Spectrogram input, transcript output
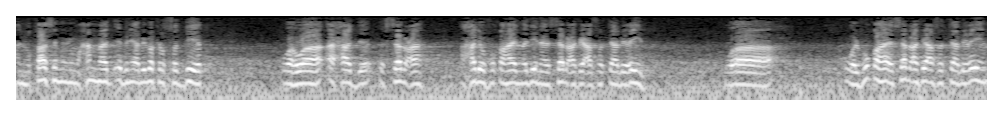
عن القاسم بن محمد بن أبي بكر الصديق وهو أحد السبعة أحد فقهاء المدينة السبعة في عصر التابعين. و والفقهاء السبعة في عصر التابعين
